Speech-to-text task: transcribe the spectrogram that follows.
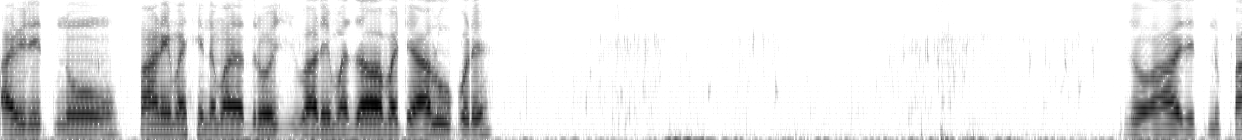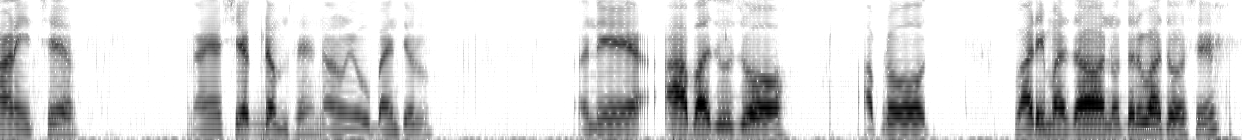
આવી રીતનું પાણીમાંથી અમારે દરરોજ વાડીમાં જવા માટે હાલવું પડે. જો, આવી રીતનું પાણી છે. અને અહીંયા શેકડમ છે, નાનું એવું બાંધેલું. અને આ બાજુ જો આપણો વાડીમાં જવાનો દરવાજો છે.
